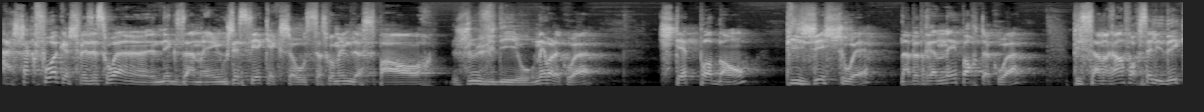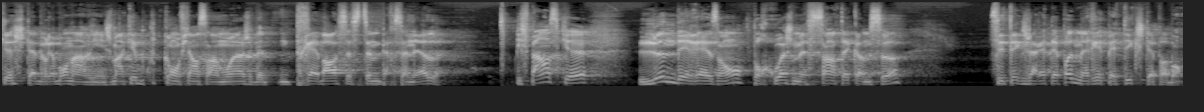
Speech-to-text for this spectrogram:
À chaque fois que je faisais soit un examen ou j'essayais quelque chose, que ce soit même le sport, jeux vidéo, n'importe quoi, j'étais pas bon, puis j'échouais dans à peu près n'importe quoi. Puis ça me renforçait l'idée que j'étais vraiment bon dans rien. Je manquais beaucoup de confiance en moi, j'avais une très basse estime personnelle. Puis je pense que l'une des raisons pourquoi je me sentais comme ça, c'était que j'arrêtais pas de me répéter que j'étais pas bon.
